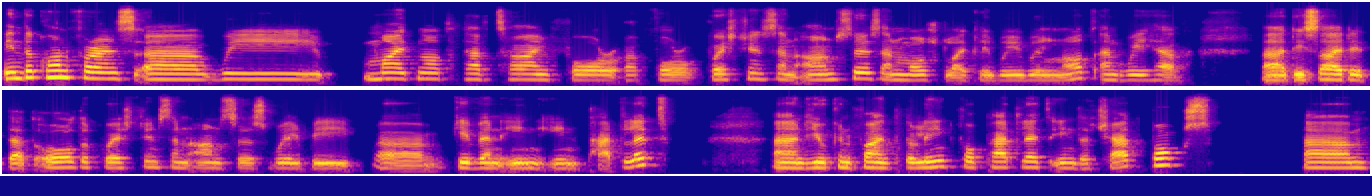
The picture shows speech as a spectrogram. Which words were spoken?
in the conference, uh, we might not have time for, uh, for questions and answers, and most likely we will not. And we have uh, decided that all the questions and answers will be um, given in, in Padlet. And you can find the link for Padlet in the chat box. Um,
